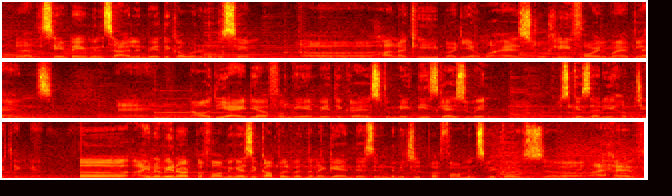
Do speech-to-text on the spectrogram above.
But at the same time, even Saahil and Vedika want to do the same. Uh, Halaki, Badiyama has totally foiled my plans. And now the idea for me and Vedika is to make these guys win. उसके जरिए हम जीतेंगे I know we are not performing as a couple बंधन again this individual performance because I have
